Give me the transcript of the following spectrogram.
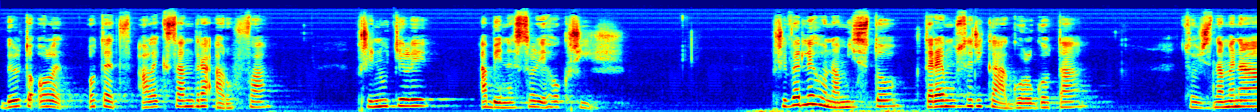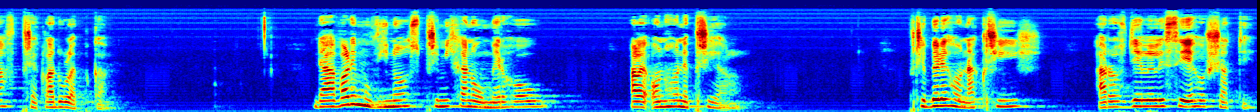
byl to otec Alexandra a Rufa, přinutili, aby nesl jeho kříž. Přivedli ho na místo, kterému se říká Golgota, což znamená v překladu lepka. Dávali mu víno s přimíchanou mirhou, ale on ho nepřijal. Přibyli ho na kříž a rozdělili si jeho šaty.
